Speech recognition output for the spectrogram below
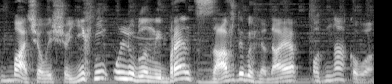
бачили, що їхній улюблений бренд завжди виглядає однаково.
